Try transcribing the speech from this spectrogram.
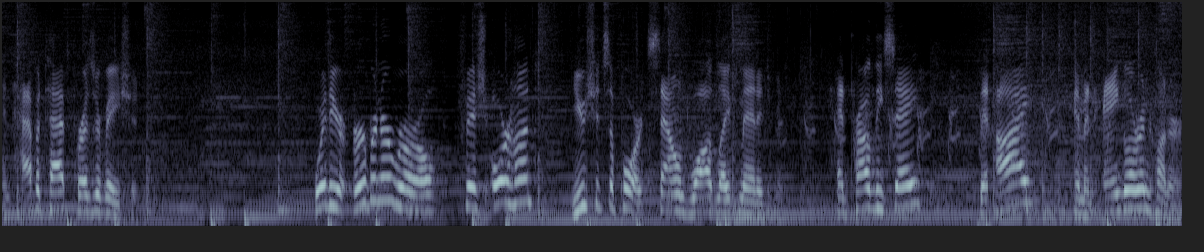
and habitat preservation. Whether you're urban or rural, fish or hunt, you should support sound wildlife management and proudly say that I am an angler and hunter.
